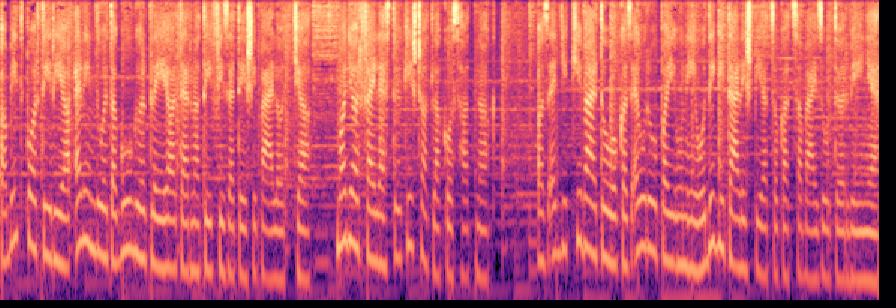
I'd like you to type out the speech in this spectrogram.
A Bitport írja, elindult a Google Play alternatív fizetési pálotja. Magyar fejlesztők is csatlakozhatnak. Az egyik kiváltó ok az Európai Unió digitális piacokat szabályzó törvénye.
